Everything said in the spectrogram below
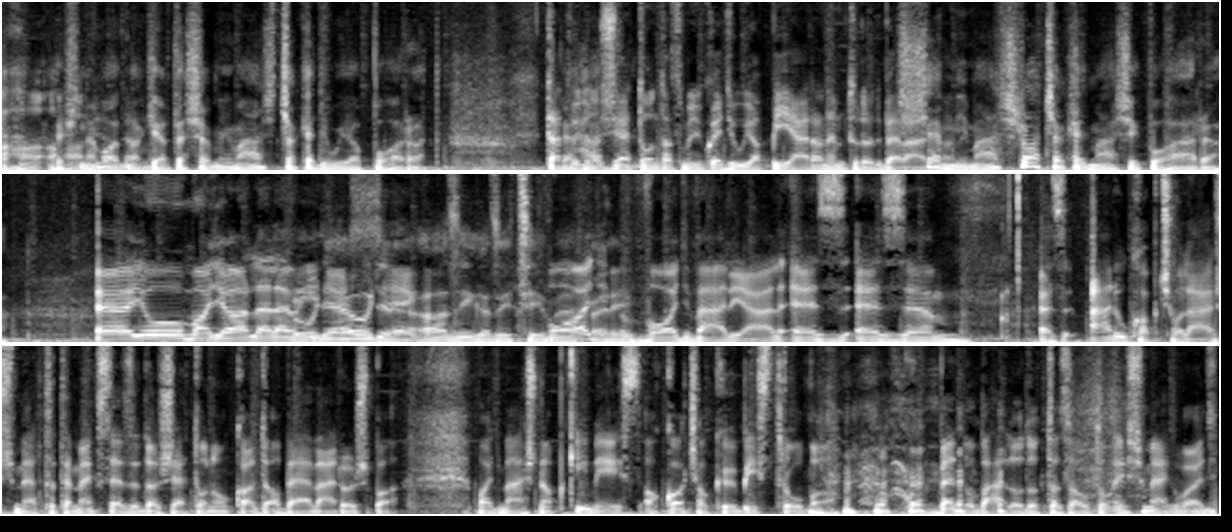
Aha, aha, és nem adnak érte semmi más, csak egy újabb poharat. Tehát, Tehát hogy a zsetont azt mondjuk egy újabb piára nem tudod beváltani. Semmi másra, csak egy másik pohárra. E, jó magyar leleményes. Ugye, ugye, az igazi címmel vagy, vagy várjál, ez, ez, ez árukapcsolás, mert ha te megszerzed a zsetonokat a belvárosba, majd másnap kimész a kacsakő akkor bedobálod ott az autó, és megvagy.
